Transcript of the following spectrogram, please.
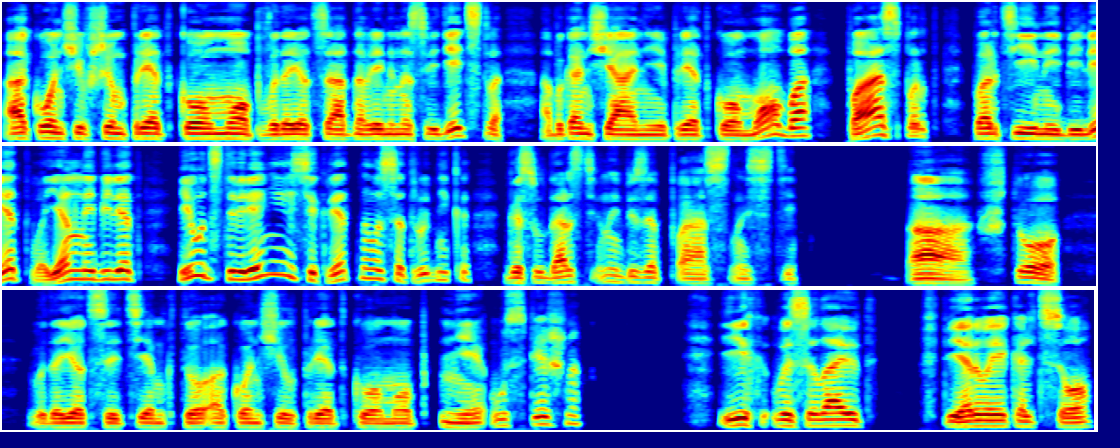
окончившим предкомоп выдается одновременно свидетельство об окончании предкомоба, паспорт, партийный билет, военный билет и удостоверение секретного сотрудника государственной безопасности. А что выдается тем, кто окончил предкомоп неуспешно? Их высылают в первое кольцо,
